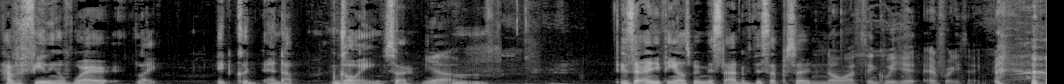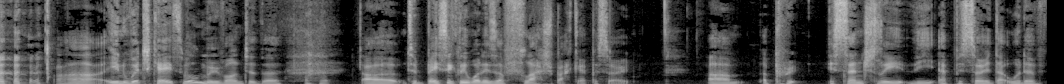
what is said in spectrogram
have a feeling of where like it could end up going. So Yeah. is there anything else we missed out of this episode? No, I think we hit everything. Ah, in which case we'll move on to the uh to basically what is a flashback episode. Um, a pre- essentially the episode that would have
